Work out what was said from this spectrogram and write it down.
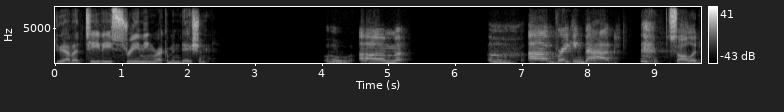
Do you have a TV streaming recommendation? Ooh, um, ooh, uh, Breaking Bad, Solid.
